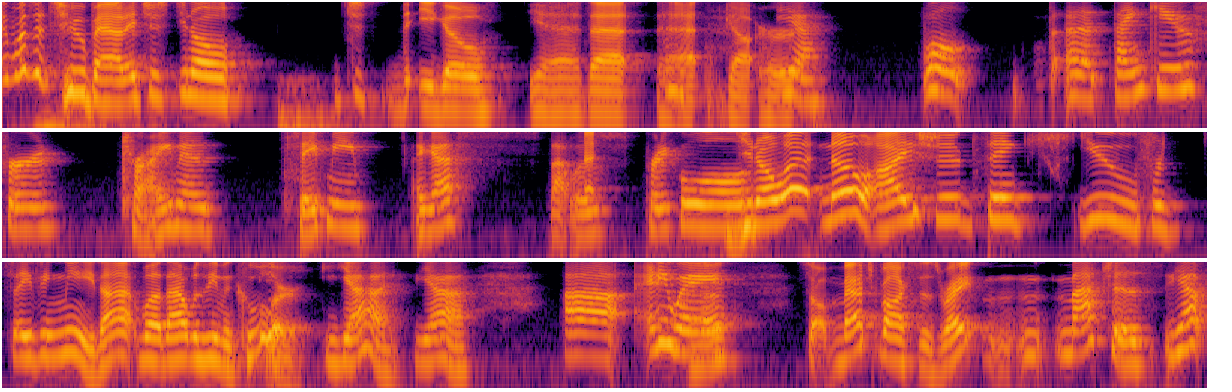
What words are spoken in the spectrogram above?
it wasn't too bad. It just, you know, just the ego. Yeah, that that got hurt. Yeah. Well, uh, thank you for trying to save me. I guess that was pretty cool. You know what? No, I should thank you for saving me. That well, that was even cooler. Yeah, yeah. Uh, anyway, Uh-huh. So matchboxes, right? m- matches. Yep.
